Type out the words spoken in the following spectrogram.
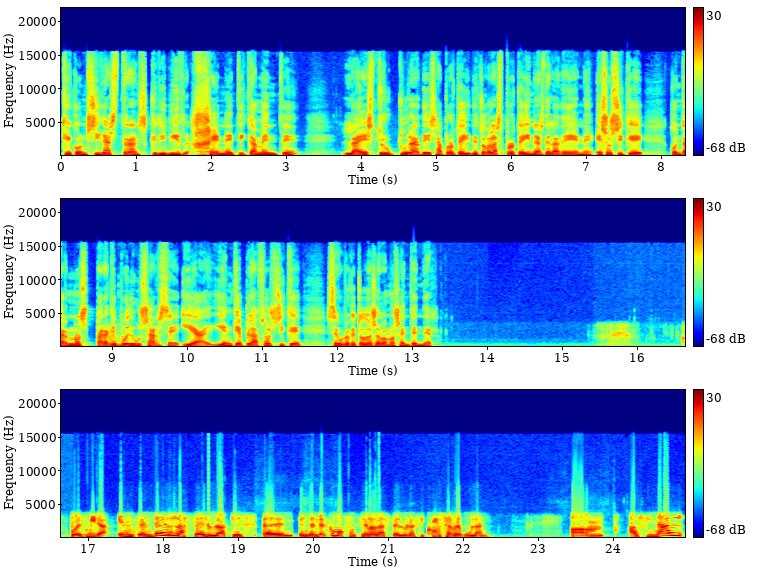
que consigas transcribir genéticamente la estructura de esa proteína, de todas las proteínas del ADN. Eso sí que contarnos para qué puede usarse y, en qué plazo sí que seguro que todos lo vamos a entender. Pues mira, entender la célula, que es eh, entender cómo funcionan las células y cómo se regulan, al final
